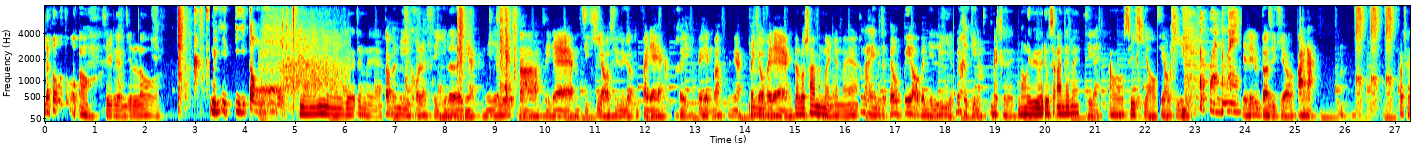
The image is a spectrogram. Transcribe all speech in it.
โล่อ๋อสีเหลืองเยลโล่มีอิดอีโตงานนี้มันมีเยอะจังเลยอะก็มันมีคนละสีเลยเนี่ยมีลูกตา สีแดง สีเขียว สีเหลือง ไฟแดงอะ เคยเคยเห็นปะเนี่ย ไฟเขียวไฟแดง แล้วรสชาติมันเหมือนกันไหมอะข้างในมันจะเปรี้ยวๆ เป็นเยลลี่อะไม่เคยกินอะ ไม่เคย ลองรีวิวให้ดูสักอันได้ไหม สีอะไร เอาสีเขียวสีเอาขีเยลลี่ลูกตาสีเขียวอายหนัก เขาใช้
